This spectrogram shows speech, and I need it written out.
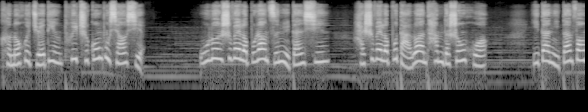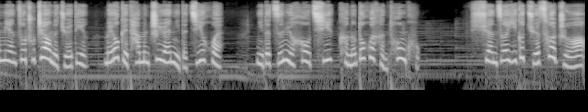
可能会决定推迟公布消息，无论是为了不让子女担心，还是为了不打乱他们的生活。一旦你单方面做出这样的决定，没有给他们支援你的机会，你的子女后期可能都会很痛苦。选择一个决策者。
